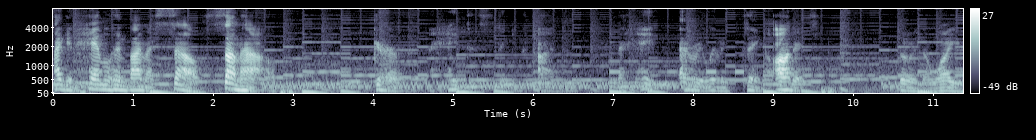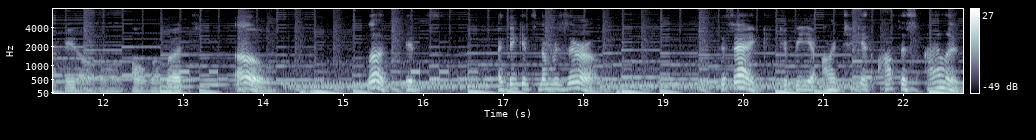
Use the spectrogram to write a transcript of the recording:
I can handle him by myself, somehow. Girl, I hate this stinking island. I hate every living thing on it. Don't know why you hate all of them, all of them but... Oh! Look, it's... I think it's number zero. This egg could be our ticket off this island.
